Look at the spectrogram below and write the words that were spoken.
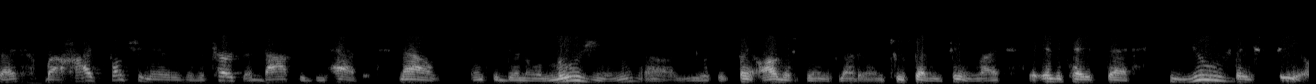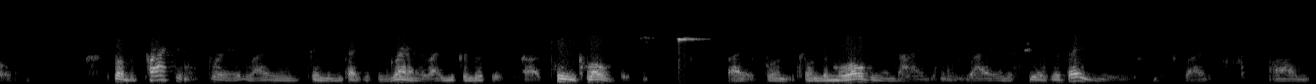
Okay, but high functionaries of the church adopted the habit. Now, incidental illusion, um, you look at St. Augustine's letter in 217, right? It indicates that he used a seal. So the practice spread, right, and seem to be taken for granted, right? You can look at uh, King Clovis, right, from, from the Merovingian dynasty, right, and the seals that they used, right? Um,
